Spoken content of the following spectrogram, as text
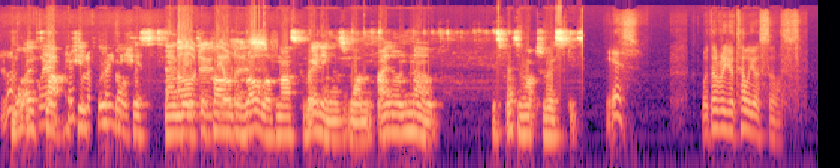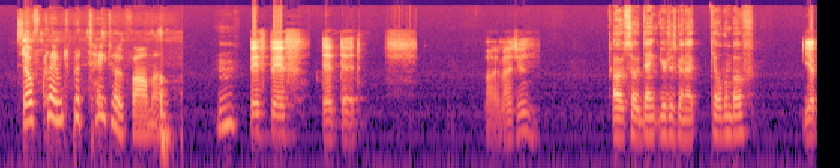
A lot What of if people that capable of crazy took shit. and they do took the on the role of masquerading as one? I don't know. It's better not to risk it. Yes. Whatever you tell yourselves. Self-claimed potato farmer. Hmm? biff biff, dead dead. I imagine. Oh, so Dank, you're just gonna kill them both? Yep.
